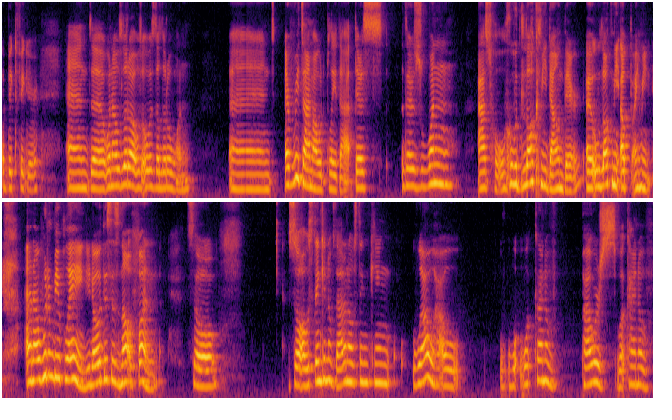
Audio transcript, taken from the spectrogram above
a big figure. And uh, when I was little, I was always the little one. And every time I would play that, there's there's one asshole who would lock me down there, uh, would lock me up. I mean, and I wouldn't be playing. You know, this is not fun. So, so I was thinking of that, and I was thinking, wow, how, what, what kind of powers, what kind of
